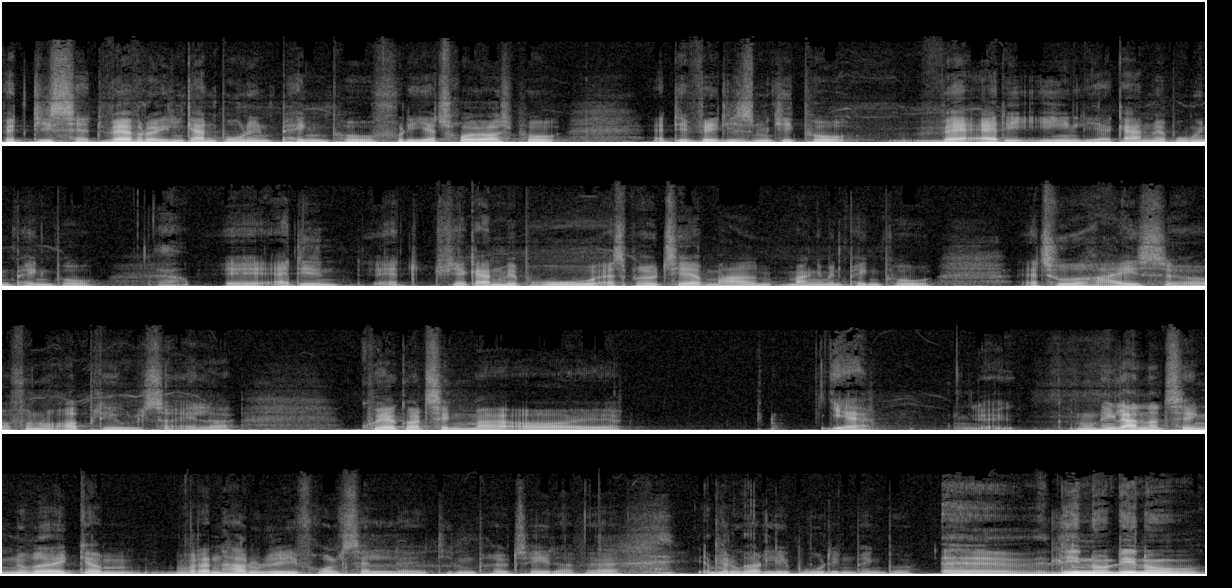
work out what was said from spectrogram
værdisæt. Hvad vil du egentlig gerne bruge dine penge på? Fordi jeg tror jo også på, at det er vigtigt ligesom at kigge på, hvad er det egentlig, jeg gerne vil bruge mine penge på? Ja. Øh, er det, at jeg gerne vil bruge, altså prioritere meget, mange af mine penge på at tage ud og rejse og få nogle oplevelser, eller kunne jeg godt tænke mig at, øh, ja, nogle helt andre ting. Nu ved jeg ikke, om, hvordan har du det i forhold til uh, dine prioriteter? Hvad Jamen, kan du godt lide at bruge dine penge på? Uh, lige, nu, lige nu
